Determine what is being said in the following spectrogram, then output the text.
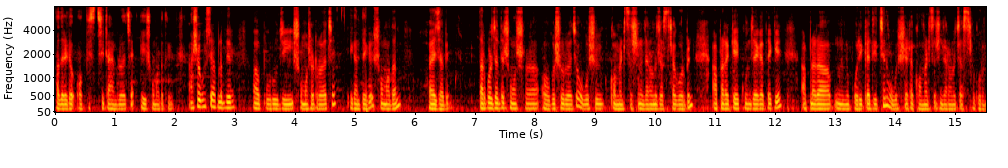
তাদের এটা অফিস যে টাইম রয়েছে এই সময়টা থেকে। আশা করছি আপনাদের পুরো যে সমস্যাটা রয়েছে, এখান থেকে সমাধান হয়ে যাবে। তারপর যাদের সমস্যা অবশ্যই রয়েছে, অবশ্যই কমেন্ট সেশনে জানানোর চেষ্টা করবেন। আপনারা কে কোন জায়গা থেকে আপনারা পরীক্ষা দিচ্ছেন, অবশ্যই এটা কমেন্ট সেশন জানানোর চেষ্টা করুন।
